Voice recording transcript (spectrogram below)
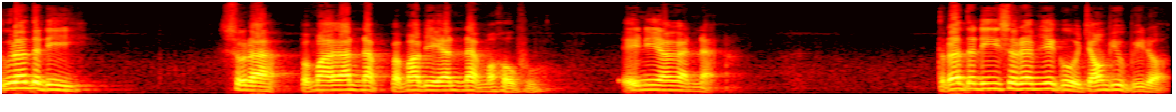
သူရတတိဆိုတာပမာကနတ်ပမာပြေကနတ်မဟုတ်ဘူးအိန္ဒိယကနတ်တရတတိဆိုတဲ့မြစ်ကိုအကြောင်းပြုပြီးတော့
